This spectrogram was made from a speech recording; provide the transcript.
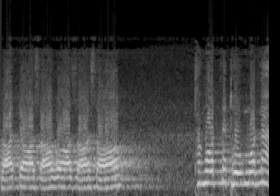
สจสวสสทั้งหมดก็ถูกหมดนะ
